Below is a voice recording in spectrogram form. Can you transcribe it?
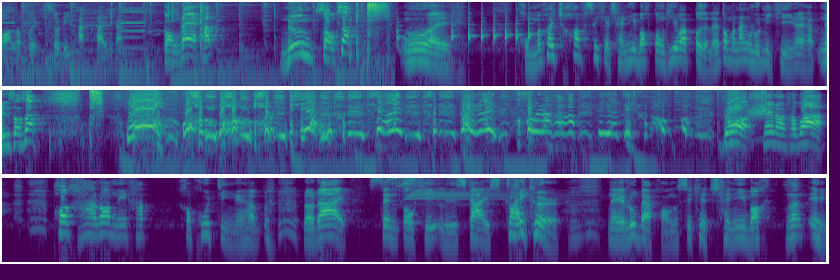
ก่อนเราเปิด History Archive ด้วยกัน กล่องแรกครับ1 2 3โอ้ย ผมไม่ค่อยชอบ Secret Shiny Box ตรงที่ว่าเปิดแล้วต้องมานั่งลุ้นอีกทีนะครับหนึ่งสองสามโอ้โหโอ้โหเฮียเฮียไปเลยโอ้ยนะครับเฮียจริงก็แน่นอนครับว่าพ่อค้ารอบนี้ครับ เขาพูดจริงนะครับ เราได้เซนโตคิหรือ Sky Striker ในรูปแบบของ Secret Shiny Box นั่นเอง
